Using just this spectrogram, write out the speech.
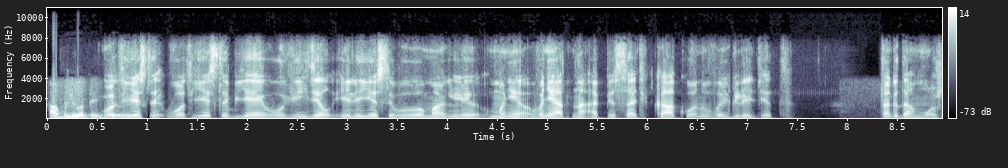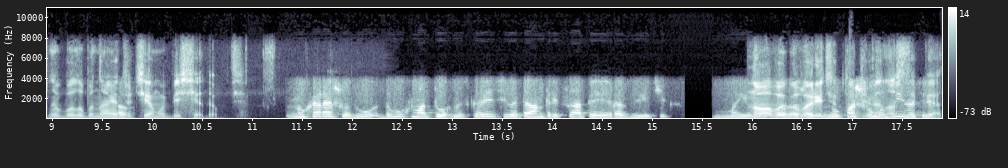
облеты вот делает. если вот если бы я его видел или если бы вы могли мне внятно описать как он выглядит Тогда можно было бы на эту а... тему беседовать. Ну хорошо, двух, двухмоторный. Скорее всего, это антрицатый разведчик. Ну а вы говорите, ну, по шуму двигателя.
